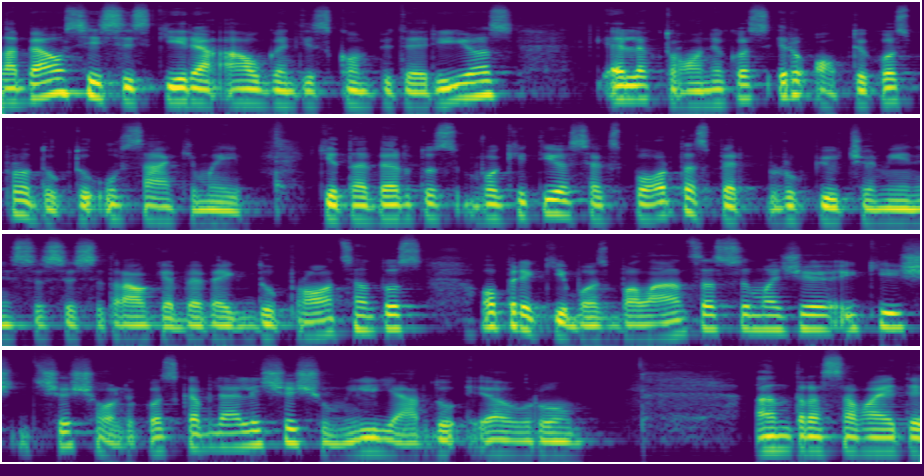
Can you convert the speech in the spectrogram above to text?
Labiausiai įsiskyrė augantis kompiuterijos, elektronikos ir optikos produktų užsakymai. Kita vertus, Vokietijos eksportas per rūpiučio mėnesį susitraukė beveik 2 procentus, o prekybos balansas sumažėjo iki 16,6 milijardų eurų. Antrą savaitę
